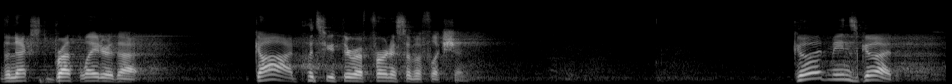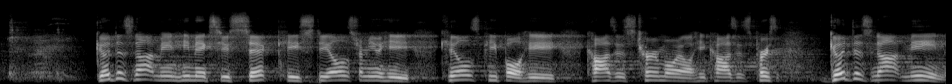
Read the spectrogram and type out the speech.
the next breath later that God puts you through a furnace of affliction. Good means good. Good does not mean he makes you sick, he steals from you, he kills people, he causes turmoil, he causes person. Good does not mean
